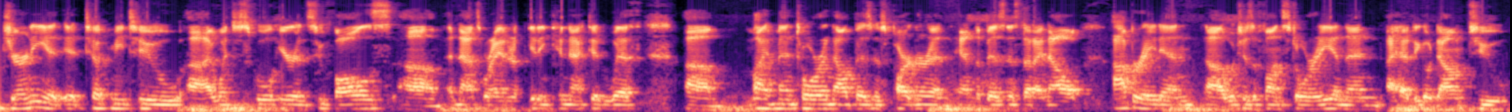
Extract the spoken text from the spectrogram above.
journey, it, it took me to, uh, I went to school here in Sioux Falls, um, and that's where I ended up getting connected with um, my mentor and now business partner and, and the business that I now operate in, uh, which is a fun story. And then I had to go down to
